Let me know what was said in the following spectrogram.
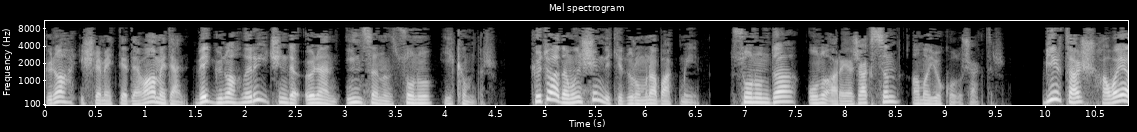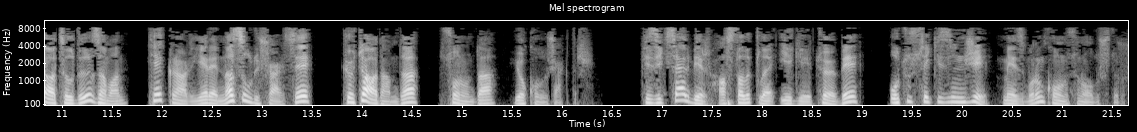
Günah işlemekte devam eden ve günahları içinde ölen insanın sonu yıkımdır. Kötü adamın şimdiki durumuna bakmayın. Sonunda onu arayacaksın ama yok olacaktır. Bir taş havaya atıldığı zaman tekrar yere nasıl düşerse kötü adam da sonunda yok olacaktır. Fiziksel bir hastalıkla ilgili tövbe 38. mezmurun konusunu oluşturur.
